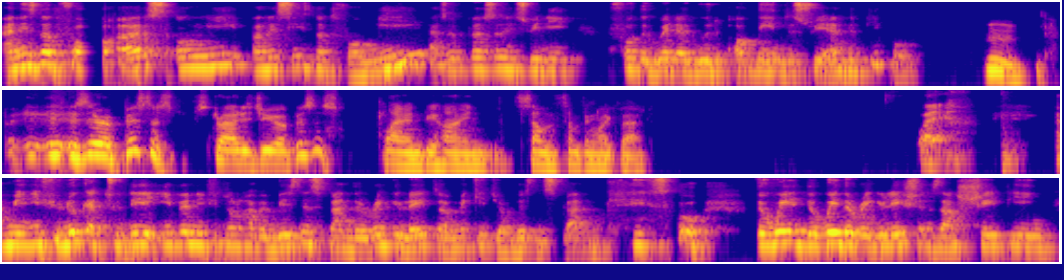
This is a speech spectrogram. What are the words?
And it's not for us only, honestly, it's not for me as a person, it's really for the greater good of the industry and the people. Hmm. Is there a business strategy or business plan behind some something like that? Well, I mean, if you look at today, even if you don't have a business plan, the regulator make it your business plan. Okay, so the way the way the regulations are shaping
